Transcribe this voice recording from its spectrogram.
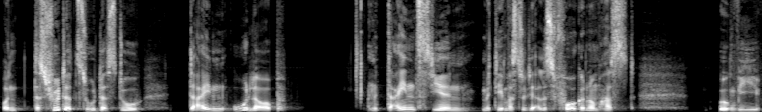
Und das führt dazu, dass du deinen Urlaub mit deinen Zielen, mit dem, was du dir alles vorgenommen hast, irgendwie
